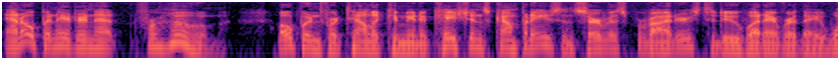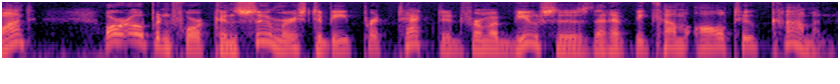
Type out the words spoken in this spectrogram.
an open internet for whom? Open for telecommunications companies and service providers to do whatever they want? Or open for consumers to be protected from abuses that have become all too common?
